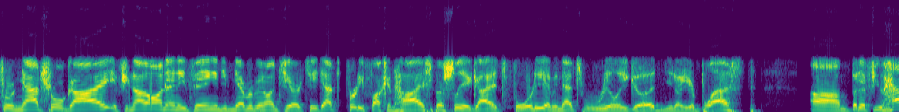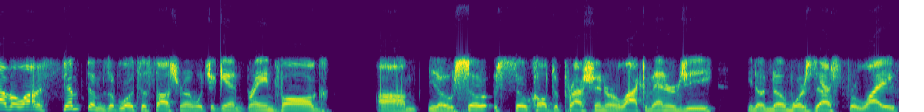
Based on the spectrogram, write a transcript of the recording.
for a natural guy, if you're not on anything and you've never been on TRT, that's pretty fucking high, especially a guy that's 40. I mean, that's really good. You know, you're blessed. Um, but if you have a lot of symptoms of low testosterone, which again, brain fog, um, you know, so so-called depression or lack of energy, you know, no more zest for life,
